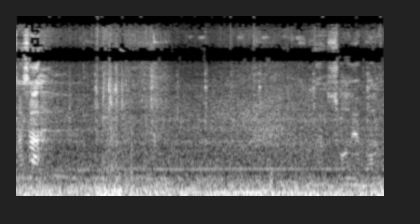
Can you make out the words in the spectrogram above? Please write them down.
Sağsa sağ. Buradan sol yapalım.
